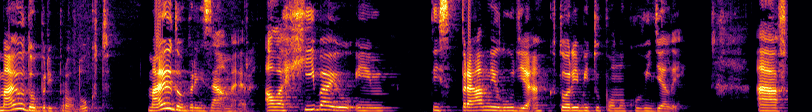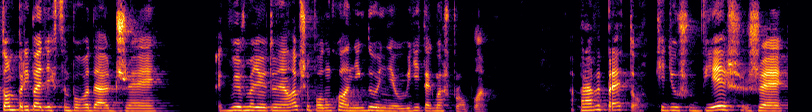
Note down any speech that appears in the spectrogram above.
majú dobrý produkt, majú dobrý zámer, ale chýbajú im tí správni ľudia, ktorí by tú ponuku videli. A v tom prípade chcem povedať, že ak budeš mať aj tú najlepšiu ponuku, ale nikto ju neuvidí, tak máš problém. A práve preto, keď už vieš, že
